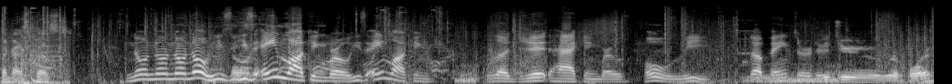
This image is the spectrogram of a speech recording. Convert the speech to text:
That guy's pissed. No, no, no, no. He's he's aim locking, bro. He's aim locking. Legit hacking, bro. Holy. The painter, dude. Did you report?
